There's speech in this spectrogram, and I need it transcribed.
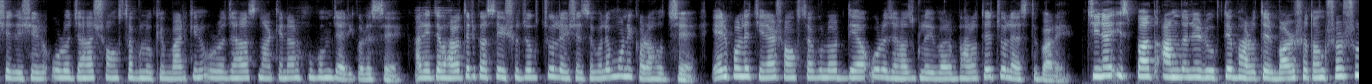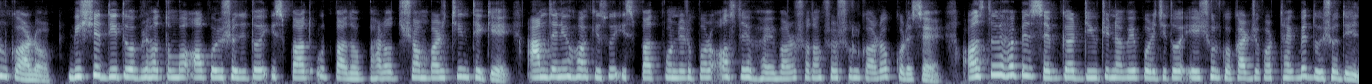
সে দেশের উড়োজাহাজ সংস্থাগুলোকে মার্কিন উড়োজাহাজ না কেনার হুকুম জারি করেছে। আর এতে ভারতের কাছে এই সুযোগ চলে এসেছে বলে মনে করা হচ্ছে। এর ফলে চীনা সংস্থাগুলোর দেওয়া উড়োজাহাজগুলো এবার ভারতে চলে আসতে পারে। চীনা ইস্পাত আমদানি রুখতে ভারতের বারো শতাংশ শুল্ক আরোপ। বিশ্বের দ্বিতীয় বৃহত্তম অপরিশোধিত ইস্পাত উৎপাদক ভারত সোমবার চীন থেকে আমদানি হওয়া কিছু ইস্পাত পণ্যের উপর অস্থায়ীভাবে বারো শতাংশ শুল্ক আরোপ করেছে। অস্থায়ীভাবে সেফগার্ড ডিউটি নামে পরিচিত এই শুল্ক কার্যকর থাকবে দুইশো দিন।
